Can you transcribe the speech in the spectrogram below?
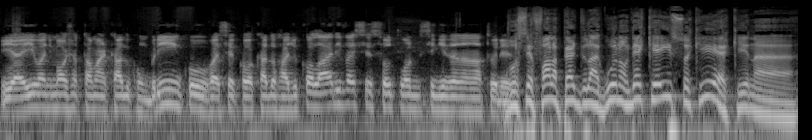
E aí o animal já está marcado com brinco, vai ser colocado rádio colar e vai ser solto logo em seguida na natureza. Você fala perto de Laguna, onde é que é isso aqui? Aqui na.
